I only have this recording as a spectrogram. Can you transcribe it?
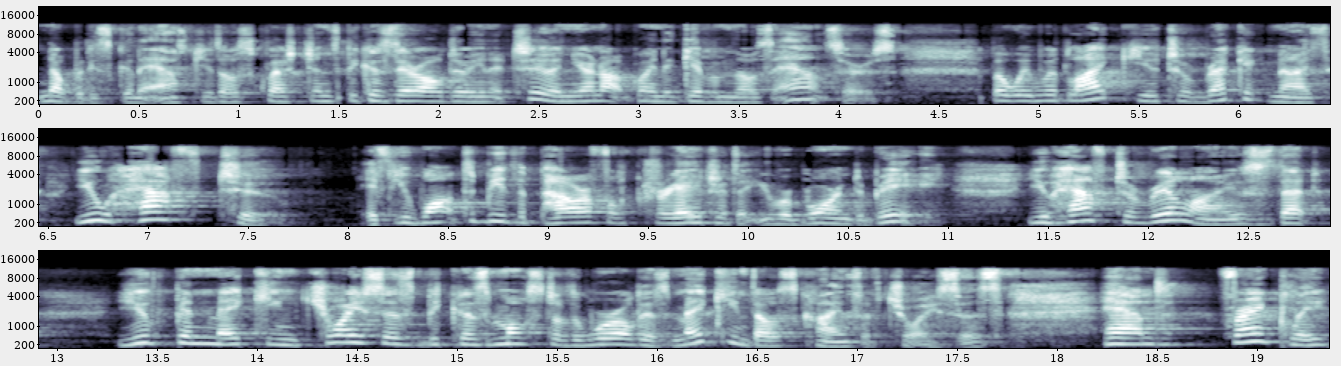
nobody's going to ask you those questions because they're all doing it too and you're not going to give them those answers. But we would like you to recognize you have to if you want to be the powerful creator that you were born to be you have to realize that you've been making choices because most of the world is making those kinds of choices. And frankly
